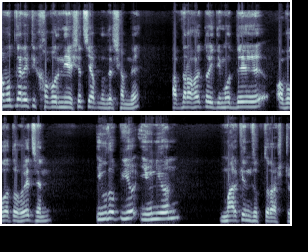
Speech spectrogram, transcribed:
চমৎকার একটি খবর নিয়ে এসেছি আপনাদের সামনে। আপনারা হয়তো ইতিমধ্যে অবগত হয়েছেন, ইউরোপীয় ইউনিয়ন মার্কিন যুক্তরাষ্ট্র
